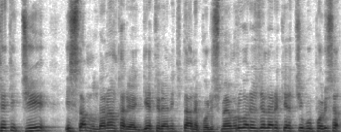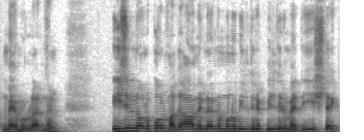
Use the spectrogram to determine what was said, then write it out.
tetikçiyi İstanbul'dan Ankara'ya getiren iki tane polis memuru var özel hareketçi. Bu polis memurlarının izinli olup olmadığı, amirlerinin bunu bildirip bildirmediği, işte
